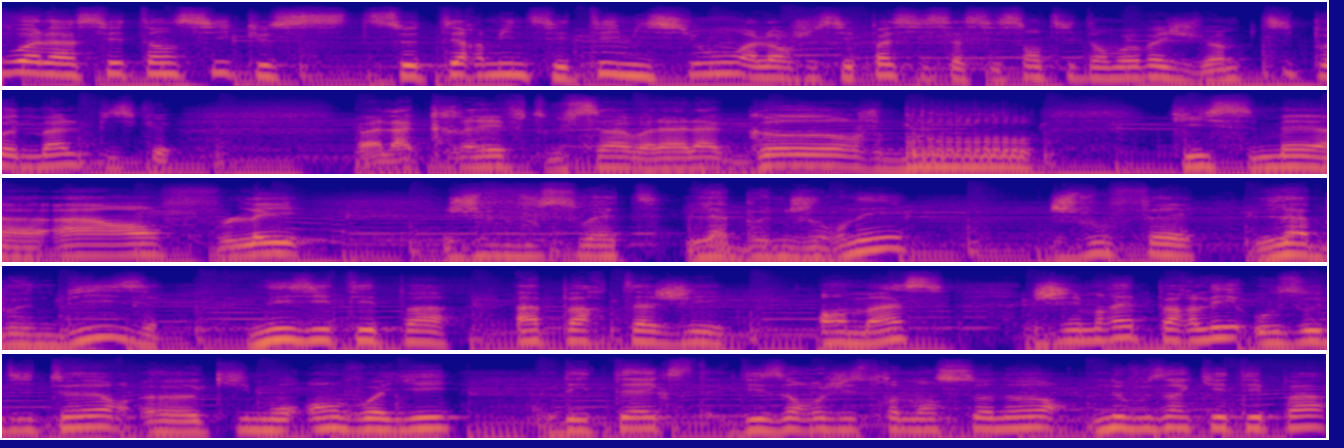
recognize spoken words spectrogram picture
Voilà, c'est ainsi que se termine cette émission. Alors je sais pas si ça s'est senti dans ma voix, j'ai eu un petit peu de mal puisque bah, la crève, tout ça, voilà la gorge qui se met à, à enfler. Je vous souhaite la bonne journée. Je vous fais la bonne bise. N'hésitez pas à partager en masse. J'aimerais parler aux auditeurs euh, qui m'ont envoyé des textes, des enregistrements sonores. Ne vous inquiétez pas,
